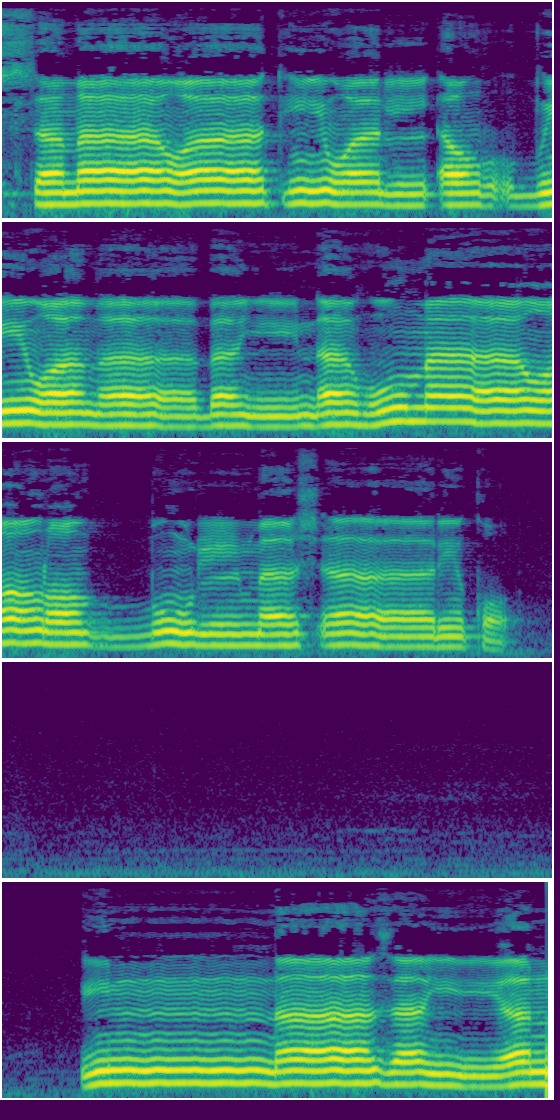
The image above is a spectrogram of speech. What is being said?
السماوات والأرض وما بينهما ورب المشارق. انا زينا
